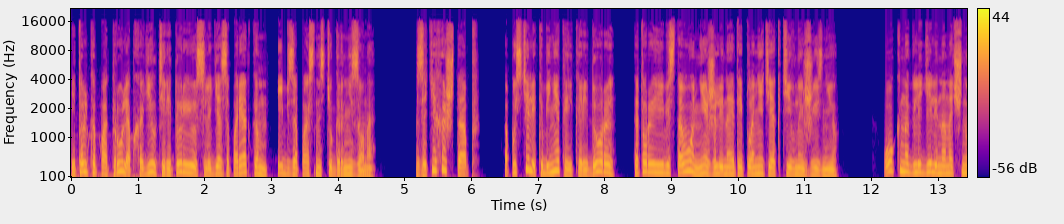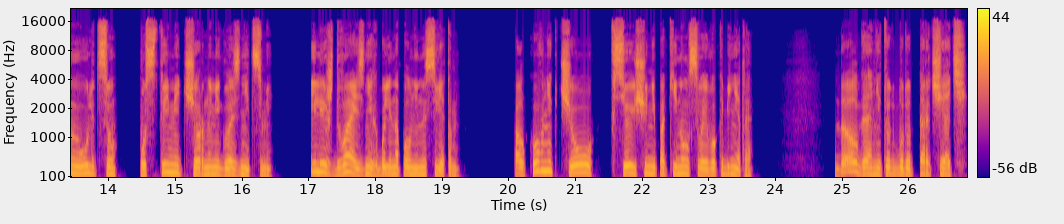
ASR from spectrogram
и только патруль обходил территорию, следя за порядком и безопасностью гарнизона. Затих и штаб, опустили кабинеты и коридоры, которые и без того не жили на этой планете активной жизнью. Окна глядели на ночную улицу пустыми черными глазницами, и лишь два из них были наполнены светом. Полковник Чоу все еще не покинул своего кабинета. «Долго они тут будут торчать?» —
